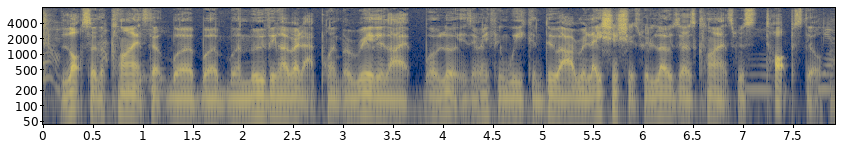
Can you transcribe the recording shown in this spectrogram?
Yeah, lots of the clients that were, were were moving over at that point were really like, well, look, is there anything we can do? Our relationships with loads of those clients was top still, Yeah.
